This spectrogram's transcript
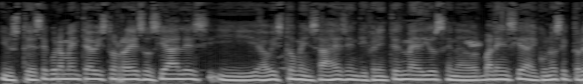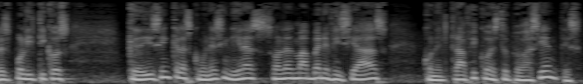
Y usted seguramente ha visto redes sociales y ha visto mensajes en diferentes medios, senador Valencia, de algunos sectores políticos que dicen que las comunidades indígenas son las más beneficiadas con el tráfico de estupefacientes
